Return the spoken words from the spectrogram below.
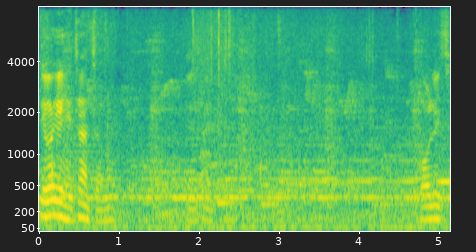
이거 이게 괜찮았잖아. 멀리지.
